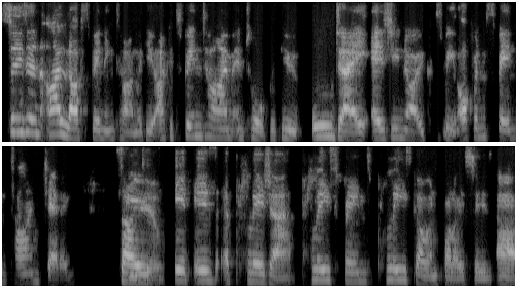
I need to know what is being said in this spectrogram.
Susan, I love spending time with you. I could spend time and talk with you all day, as you know, because we often spend time chatting. So it is a pleasure. Please, friends, please go and follow Susan, uh,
